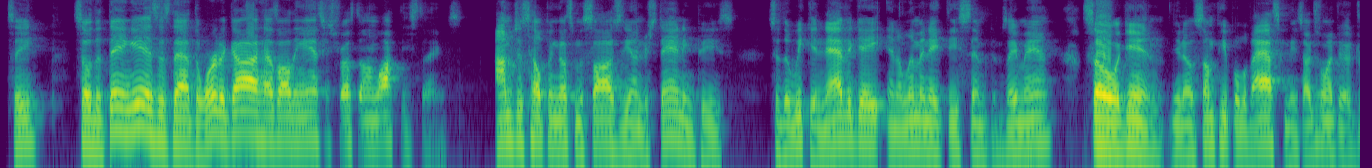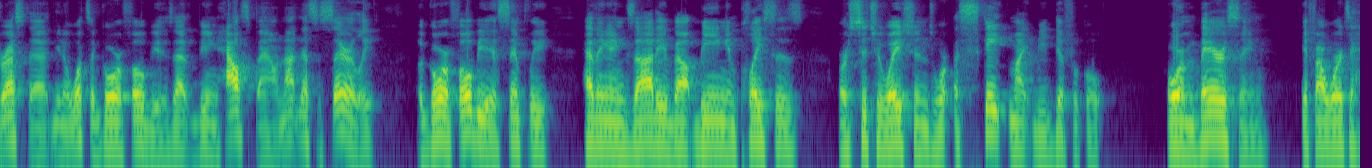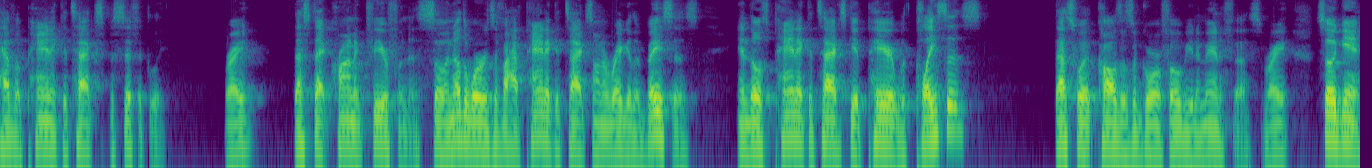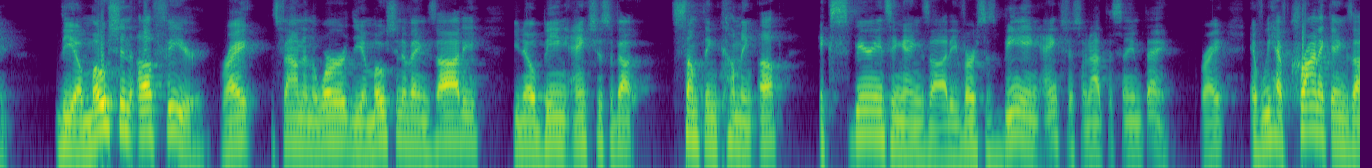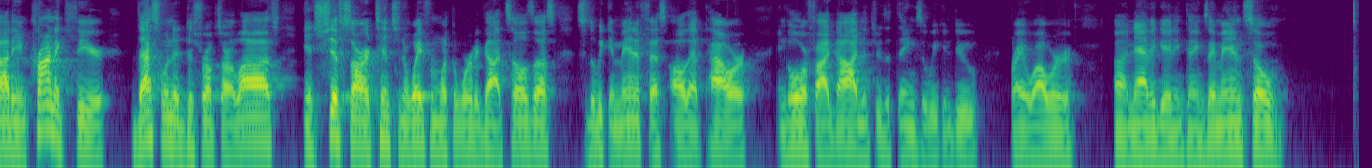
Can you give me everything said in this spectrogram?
See? So the thing is, is that the word of God has all the answers for us to unlock these things. I'm just helping us massage the understanding piece so that we can navigate and eliminate these symptoms. Amen. So again, you know, some people have asked me, so I just wanted to address that. You know, what's agoraphobia? Is that being housebound? Not necessarily. Agoraphobia is simply having anxiety about being in places or situations where escape might be difficult or embarrassing if I were to have a panic attack specifically, right? That's that chronic fearfulness. So, in other words, if I have panic attacks on a regular basis and those panic attacks get paired with places, that's what causes agoraphobia to manifest, right? So, again, the emotion of fear, right? It's found in the word, the emotion of anxiety, you know, being anxious about something coming up, experiencing anxiety versus being anxious are not the same thing, right? If we have chronic anxiety and chronic fear, that's when it disrupts our lives and shifts our attention away from what the word of God tells us so that we can manifest all that power and glorify God and through the things that we can do right while we're uh, navigating things. Amen. So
